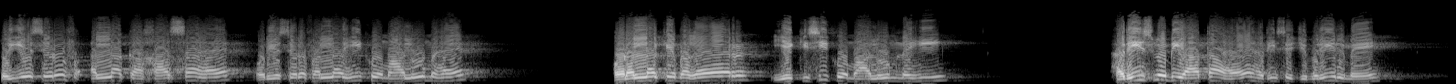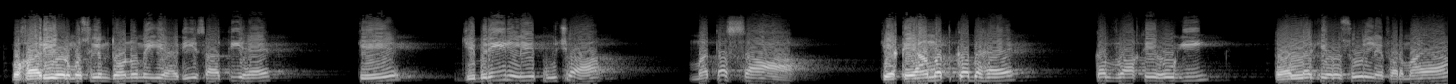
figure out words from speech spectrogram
تو یہ صرف اللہ کا خاصہ ہے اور یہ صرف اللہ ہی کو معلوم ہے۔ اور اللہ کے بغیر یہ کسی کو معلوم نہیں۔ حدیث میں بھی آتا ہے، حدیث جبریل میں، بخاری اور مسلم دونوں میں یہ حدیث آتی ہے۔ کہ جبریل نے پوچھا متسا کہ قیامت کب ہے؟ کب واقع ہوگی؟ تو اللہ کے رسول نے فرمایا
